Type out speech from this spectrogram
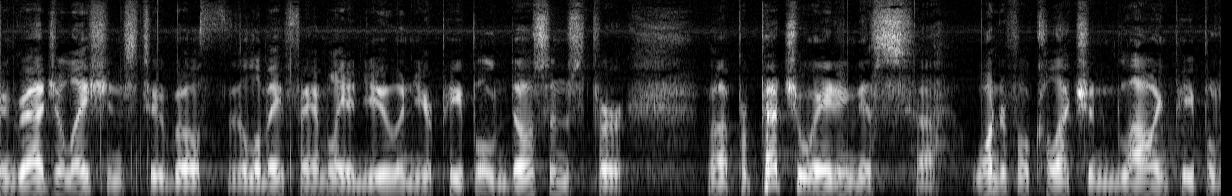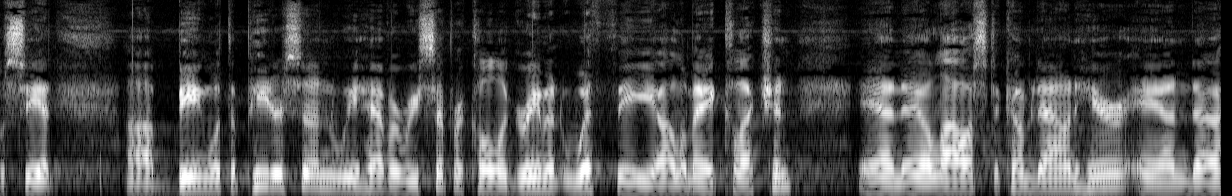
congratulations to both the LeMay family and you and your people and docents for uh, perpetuating this uh, wonderful collection, allowing people to see it. Uh, being with the Petersen, we have a reciprocal agreement with the uh, LeMay collection, and they allow us to come down here and uh,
